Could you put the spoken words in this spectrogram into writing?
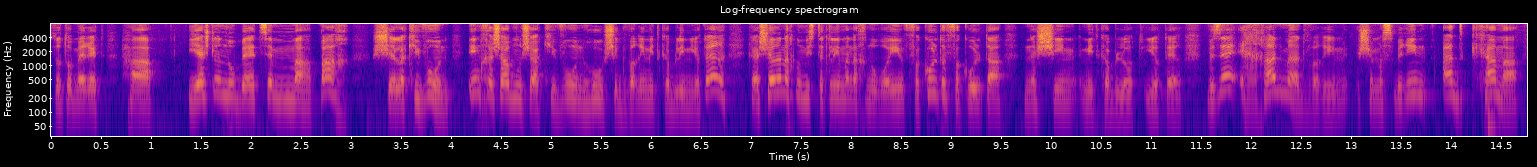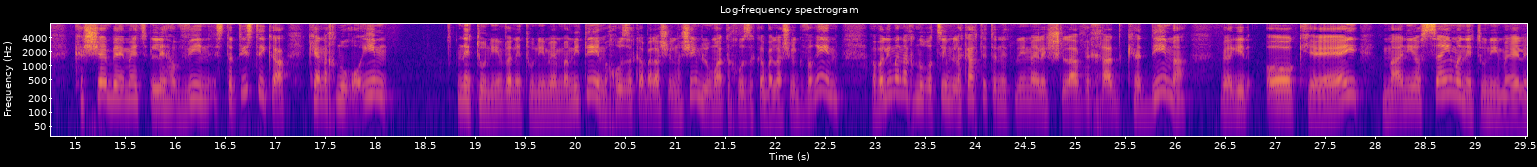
זאת אומרת, יש לנו בעצם מהפך של הכיוון. אם חשבנו שהכיוון הוא שגברים מתקבלים יותר, כאשר אנחנו מסתכלים אנחנו רואים פקולטה פקולטה נשים מתקבלות יותר. וזה אחד מהדברים שמסבירים עד כמה קשה באמת להבין סטטיסטיקה, כי אנחנו רואים נתונים, והנתונים הם אמיתיים, אחוז הקבלה של נשים לעומת אחוז הקבלה של גברים, אבל אם אנחנו רוצים לקחת את הנתונים האלה שלב אחד קדימה, ולהגיד, אוקיי, מה אני עושה עם הנתונים האלה?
